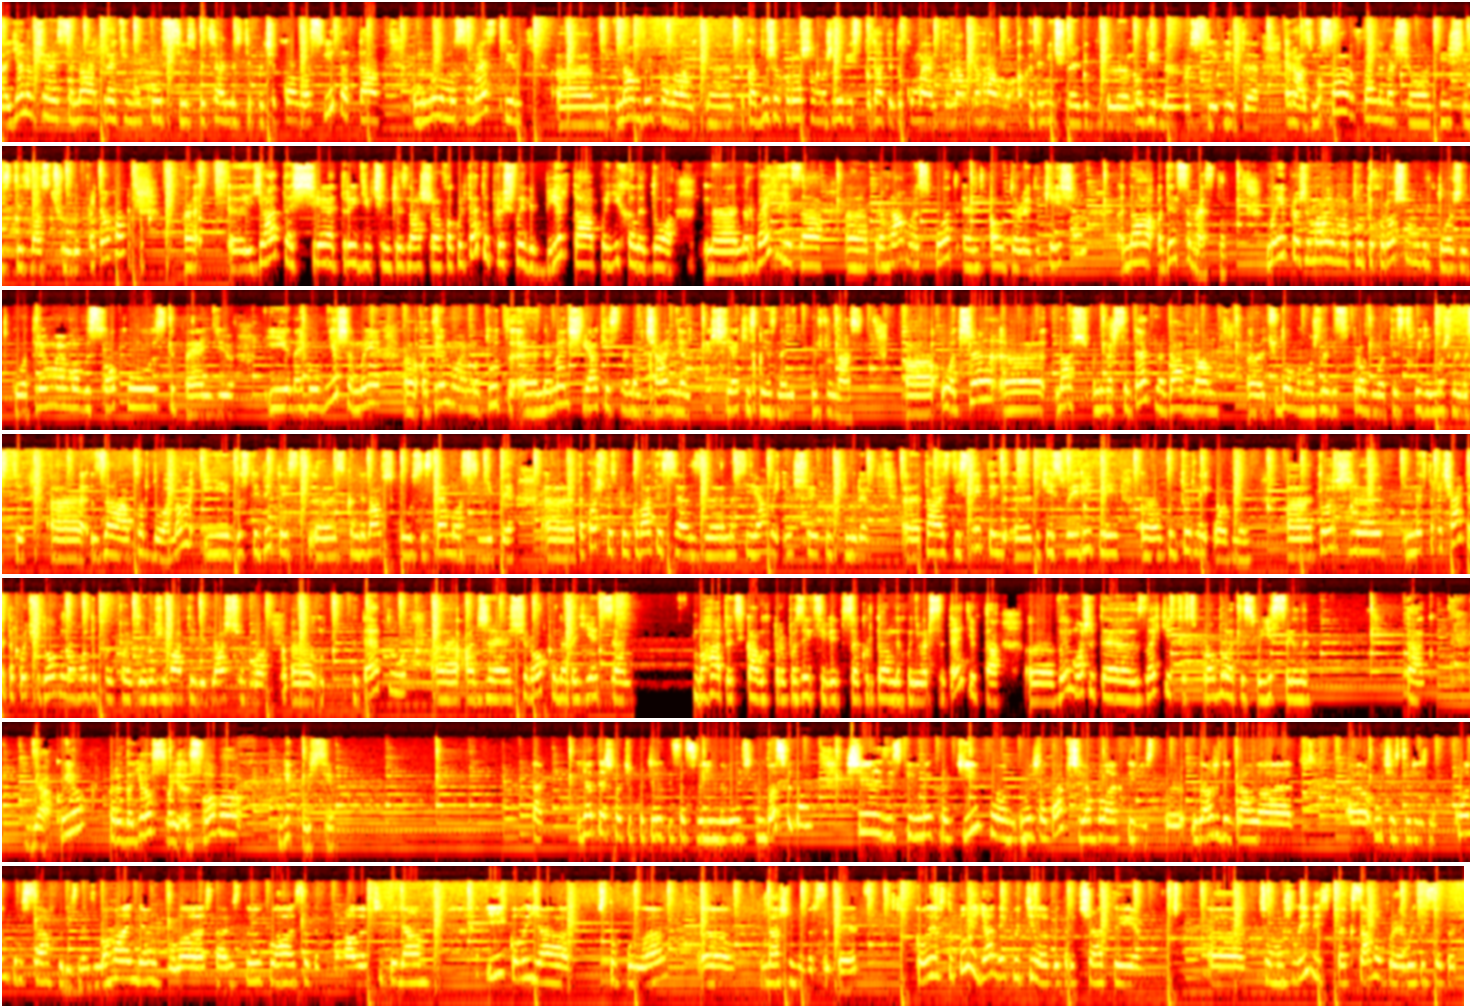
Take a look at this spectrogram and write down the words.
Я навчаюся на третьому курсі спеціальності початкова освіта, та у минулому семестрі е, нам випала е, така дуже хороша можливість подати документи на програму академічної від мобільності від Еразмуса. Впевнена, що більшість із вас чули про нього. Я та ще три дівчинки з нашого факультету пройшли відбір та поїхали до Норвегії за програмою Sport and Outdoor Education на один семестр. Ми проживаємо тут у хорошому гуртожитку, отримуємо високу стипендію, і найголовніше, ми е, отримуємо тут е, не менш якісне навчання, менш якісні знання ніж у нас. Е, Отже, наш університет надав нам чудову можливість спробувати свої можливості за кордоном і дослідити скандинавську систему освіти, також поспілкуватися з носіями іншої культури та здійснити такий своєрідний е, культурний обмін. Е, Тож е, не втрачайте таку чудову нагоду подорожувати від нашого університету, адже щороку надається. Багато цікавих пропозицій від закордонних університетів, та е, ви можете з легкістю спробувати свої сили. Так, дякую. Передаю своє слово Вікусі. Я теж хочу поділитися своїм невеличким досвідом. Ще зі шкільних років е, вийшло так, що я була активісткою. Завжди брала е, участь у різних конкурсах, у різних змаганнях, була старостою класу, допомагала вчителям. І коли я вступила е, в наш університет, коли я вступила, я не хотіла витрачати цю можливість так само проявити себе.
